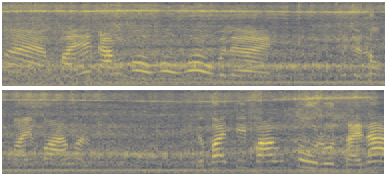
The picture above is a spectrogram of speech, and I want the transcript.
แม่ ไปให้ดังโว้โว้โว้ไปเลยมันจะลบใบฟางกันเดี๋ยวใบตีฟางตู้หลุดใส่หน้า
